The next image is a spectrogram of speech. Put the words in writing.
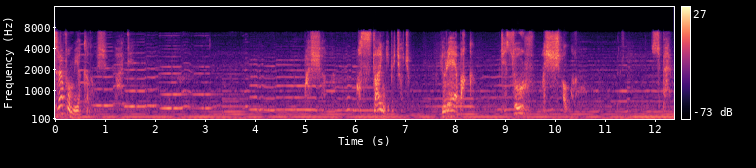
trafo mu yakalamış Fatih? Maşallah. Aslan gibi çocuk. Yüreğe bak. Cesur. Maşallah. Süpermen.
